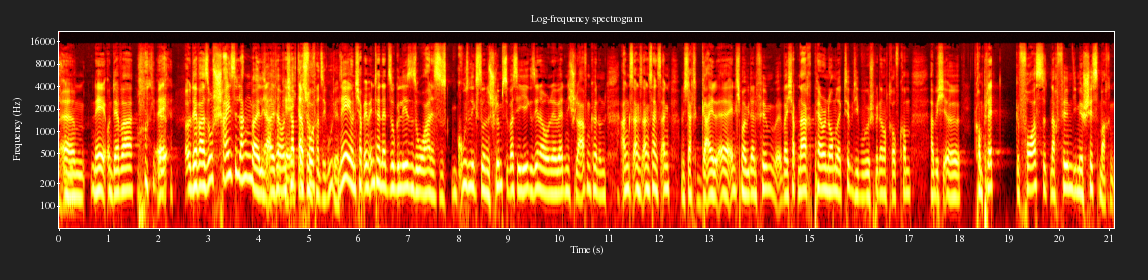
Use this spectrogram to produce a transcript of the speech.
So gut. Ähm, nee, und der war, äh, der war so scheiße langweilig, Ja, Alter. Und okay, ich habe schon, davor, fand sie gut jetzt. nee, und ich habe im Internet so gelesen, so, oh, das ist das gruseligste und das Schlimmste, was ihr je gesehen habt, und ihr werdet nicht schlafen können und Angst, Angst, Angst, Angst, Angst. Und ich dachte, geil, äh, endlich mal wieder ein Film, weil ich habe nach Paranormal Activity, wo wir später noch drauf kommen, habe ich äh, komplett geforstet nach Filmen, die mir Schiss machen.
